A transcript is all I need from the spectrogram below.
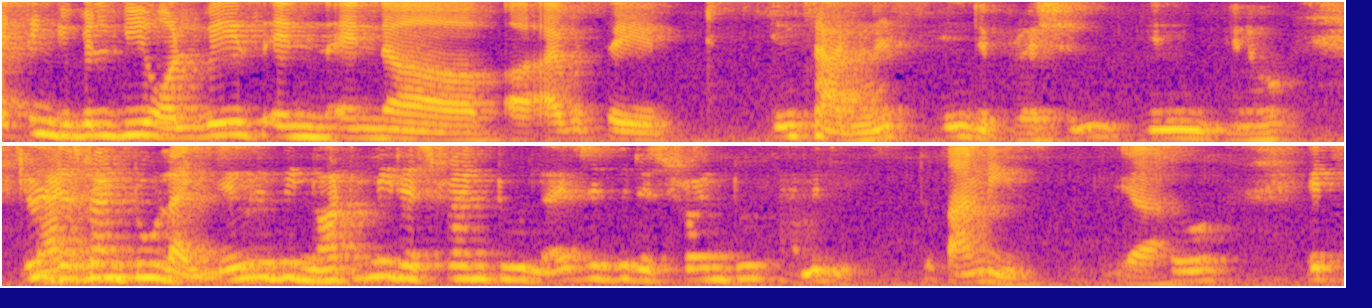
I think you will be always in in uh, uh, I would say in sadness in depression in you know You're that destroying means two lives. they will be not only destroying two lives you'll be destroying two families. To families. Yeah. so it's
